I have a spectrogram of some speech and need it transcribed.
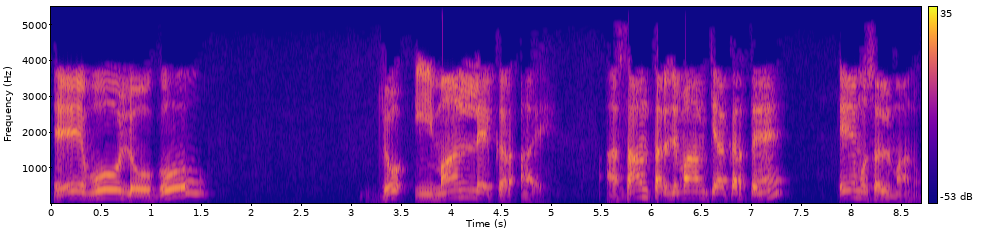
اے وہ لوگو، جو ایمان لے کر آئے۔ آسان ترجمہ ہم کیا کرتے ہیں؟ اے مسلمانوں،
